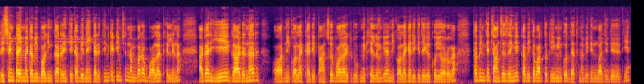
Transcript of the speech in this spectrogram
रिसेंट टाइम में कभी बॉलिंग कर रही थी, कभी नहीं कर रही थी। इनकी टीम से नंबर ऑफ़ बॉलर खेल लेना। अगर ये गार्डनर और निकोला कैरी पाँचवें बॉलर के रूप में खेल होंगे या निकोला कैरी की जगह कोई और होगा, तब इनके चांसेस रहेंगे। कभी कभार तो टीम इनको डेथ में भी गेंदबाजी दे देती है।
